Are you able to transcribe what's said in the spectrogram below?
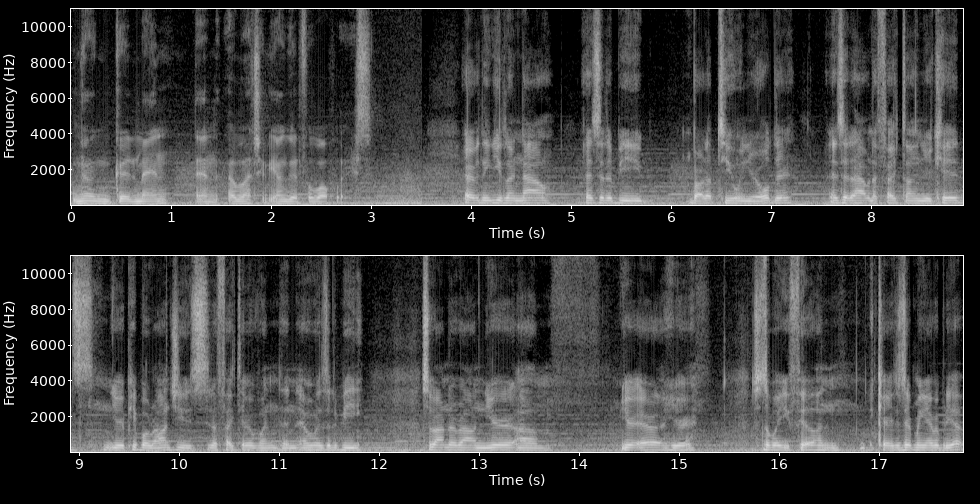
young good men than a bunch of young good football players. Everything you learn now is going to be brought up to you when you're older. Instead of having an effect on your kids, your people around you, it's to affect everyone, and everyone's going to be surrounded around your um, your era, your just the way you feel and characters that bring everybody up.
